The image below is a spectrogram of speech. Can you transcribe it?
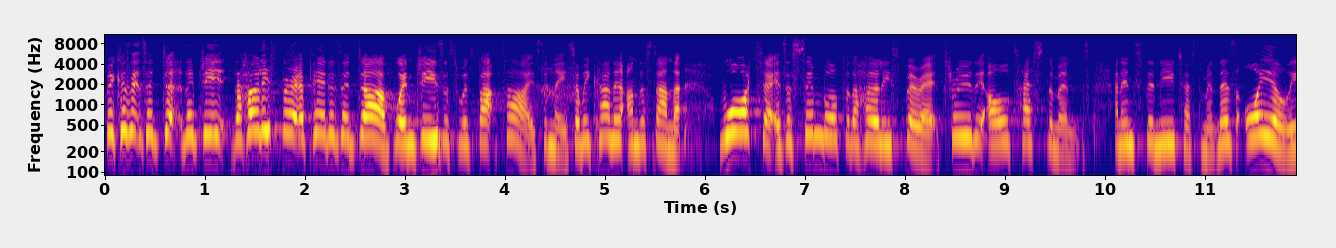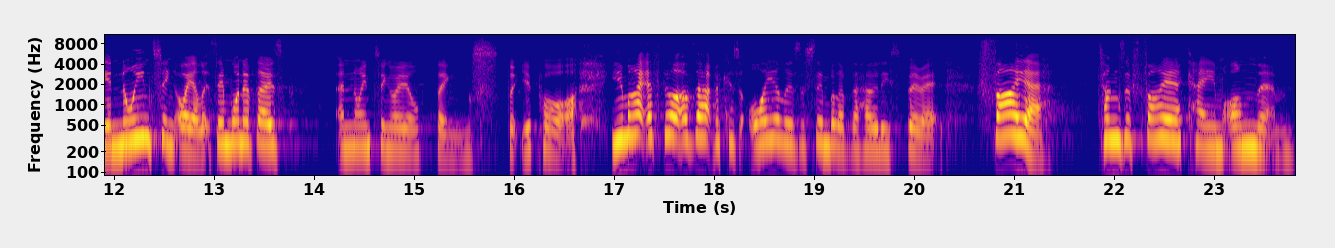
Because it's a, the, the Holy Spirit appeared as a dove when Jesus was baptized, didn't he? So we kind of understand that. Water is a symbol for the Holy Spirit through the Old Testament and into the New Testament. There's oil, the anointing oil. It's in one of those anointing oil things that you pour. You might have thought of that because oil is a symbol of the Holy Spirit. Fire, tongues of fire came on them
